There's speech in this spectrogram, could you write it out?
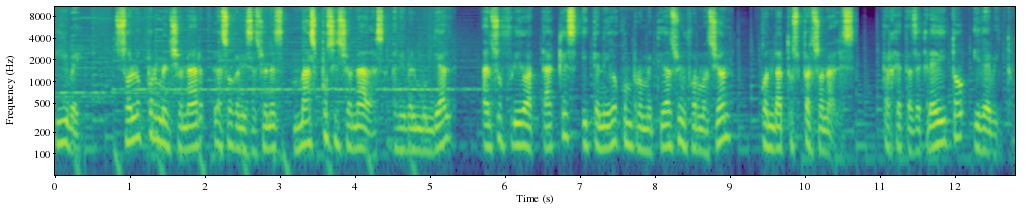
eBay, solo por mencionar las organizaciones más posicionadas a nivel mundial, han sufrido ataques y tenido comprometida su información con datos personales, tarjetas de crédito y débito.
